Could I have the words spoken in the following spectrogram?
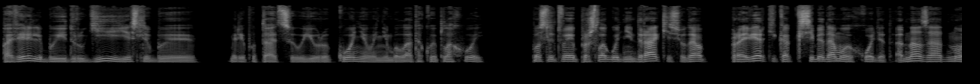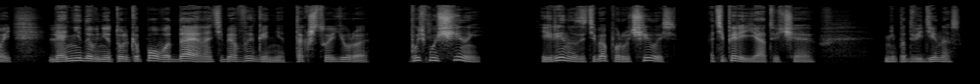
«Поверили бы и другие, если бы репутация у Юры Конева не была такой плохой. После твоей прошлогодней драки сюда проверки как к себе домой ходят, одна за одной. Леонидовне только повод дай, она тебя выгонит. Так что, Юра, будь мужчиной. Ирина за тебя поручилась, а теперь я отвечаю. Не подведи нас.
